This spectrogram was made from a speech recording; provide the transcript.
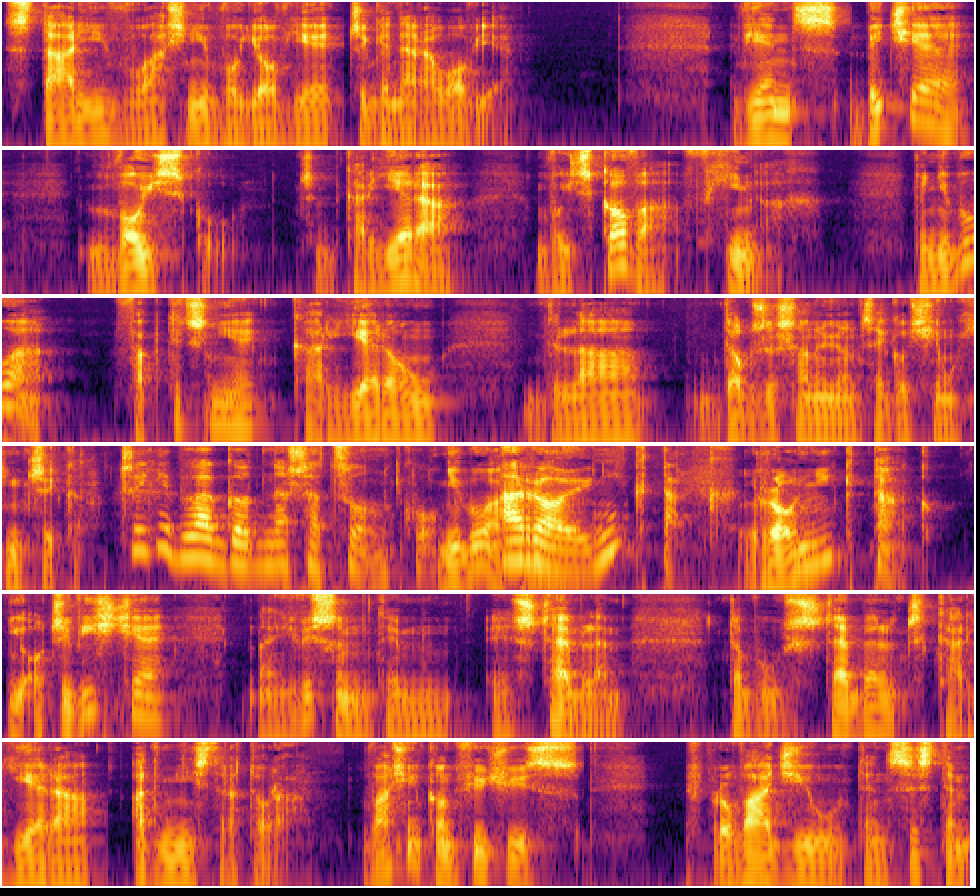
stali właśnie wojowie czy generałowie. Więc bycie w wojsku, czy kariera wojskowa w Chinach, to nie była faktycznie karierą dla dobrze szanującego się Chińczyka. Czyli nie była godna szacunku. Nie była A godna. rolnik tak. Rolnik tak. I oczywiście najwyższym tym y, szczeblem to był szczebel czy kariera administratora. Właśnie Konfucjus wprowadził ten system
